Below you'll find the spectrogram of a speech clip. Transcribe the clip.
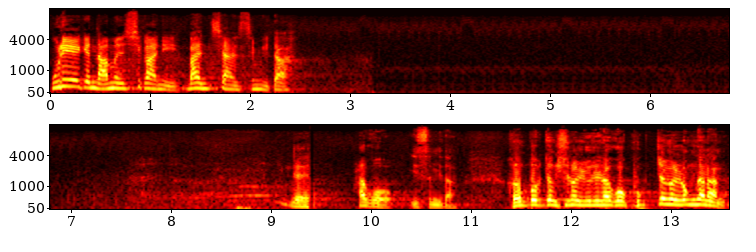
우리에게 남은 시간이 많지 않습니다. 네. 하고 있습니다. 헌법 정신을 유린하고 국정을 농단한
